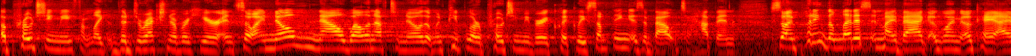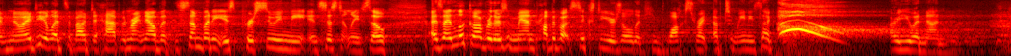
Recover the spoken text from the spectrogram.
approaching me from like the direction over here. And so I know now well enough to know that when people are approaching me very quickly, something is about to happen. So I'm putting the lettuce in my bag. I'm going, okay, I have no idea what's about to happen right now, but somebody is pursuing me insistently. So as I look over, there's a man probably about 60 years old, and he walks right up to me and he's like, oh, are you a nun?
